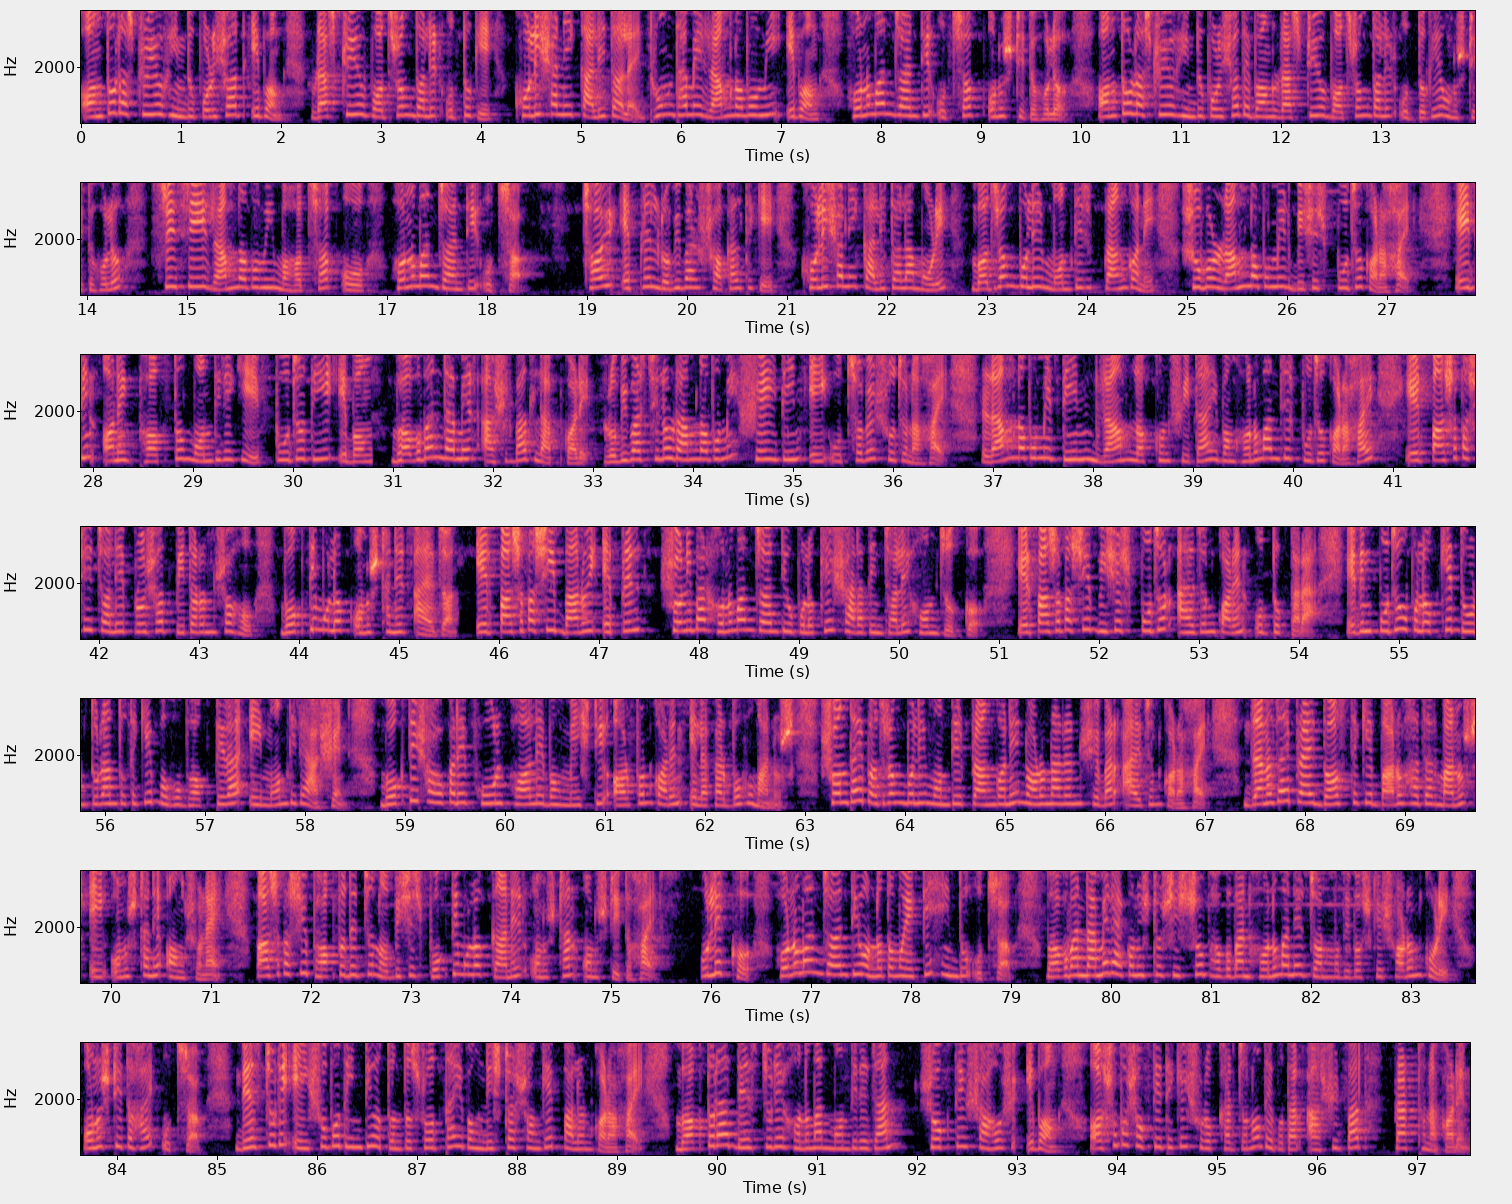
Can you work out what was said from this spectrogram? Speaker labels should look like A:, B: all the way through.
A: অন্তরাষ্ট্রীয় হিন্দু পরিষদ এবং রাষ্ট্রীয় বজরং দলের উদ্যোগে খলিশানি কালীতলায় ধুমধামে রামনবমী এবং হনুমান জয়ন্তী উৎসব অনুষ্ঠিত হল। অন্তরাষ্ট্রীয় হিন্দু পরিষদ এবং রাষ্ট্রীয় বজরং দলের উদ্যোগে অনুষ্ঠিত হল শ্রী শ্রী রামনবমী মহোৎসব ও হনুমান জয়ন্তী উৎসব। ছয় এপ্রিল রবিবার সকাল থেকে খলিশানি কালীতলা মোড়ে বজরংবলির মন্দির প্রাঙ্গণে শুভ রামনবমীর বিশেষ পুজো করা হয়। এই দিন অনেক ভক্ত মন্দিরে গিয়ে পুজো দিয়ে এবং ভগবান রামের আশীর্বাদ লাভ করে। রবিবার ছিল রামনবমী, সেই দিন এই উৎসবের সূচনা হয়। রামনবমীর দিন রাম লক্ষণ সীতা এবং হনুমানজির পুজো করা হয়। এর পাশাপাশি চলে প্রসাদ বিতরণ সহ ভক্তিমূলক অনুষ্ঠানের আয়োজন। এর পাশাপাশি বারোই এপ্রিল, শনিবার হনুমান জয়ন্তী উপলক্ষে সারাদিন চলে হোমযজ্ঞ এর পাশাপাশি বিশেষ পুজোর আয়োজন করেন উদ্যোক্তারা। এদিন পুজো উপলক্ষে দূর দূরান্ত থেকে বহু ভক্তেরা এই মন্দিরে আসেন। ভক্তি সহকারে ফুল, ফল এবং মিষ্টি অর্পণ করেন এলাকার বহু মানুষ। সন্ধ্যায় বজরংবলী মন্দির প্রাঙ্গণে নরনারায়ণ সেবার আয়োজন করা হয়। জানা যায়, প্রায় দশ থেকে বারো হাজার মানুষ এই অনুষ্ঠানে অংশ নেয়। পাশাপাশি ভক্তদের জন্য বিশেষ ভক্তিমূলক গানের অনুষ্ঠান অনুষ্ঠিত হয়। উল্লেখ্য, হনুমান জয়ন্তী অন্যতম একটি হিন্দু উৎসব। ভগবান রামের একনিষ্ঠ শিষ্য ভগবান হনুমানের জন্মদিবসকে স্মরণ করে অনুষ্ঠিত হয় উৎসব। দেশজুড়ে এই শুভ দিনটি অত্যন্ত শ্রদ্ধা এবং নিষ্ঠার সঙ্গে পালন করা হয়। ভক্তরা দেশজুড়ে হনুমান মন্দিরে যান শক্তি সাহস এবং অশুভ শক্তি থেকে সুরক্ষার জন্য দেবতার আশীর্বাদ প্রার্থনা করেন।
